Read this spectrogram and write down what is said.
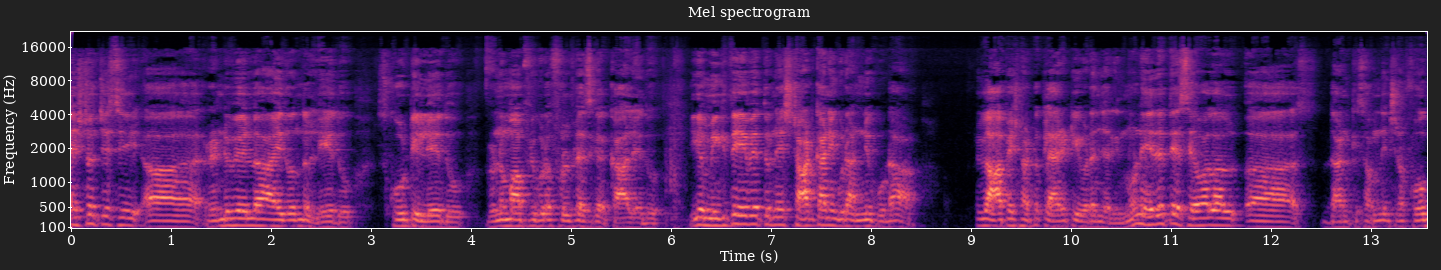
నెక్స్ట్ వచ్చేసి రెండు వేల ఐదు వందలు లేదు స్కూటీ లేదు రుణమాఫీ కూడా ఫుల్ ఫ్లెజ్గా కాలేదు. ఇక మిగతా ఏవైతే ఉన్నాయో స్టార్ట్ కానీ కూడా అన్నీ కూడా ఇవి ఆపేసినట్టు క్లారిటీ ఇవ్వడం జరిగింది. మొన్న ఏదైతే సేవాలాల్ దానికి సంబంధించిన ప్రోగ్రామ్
